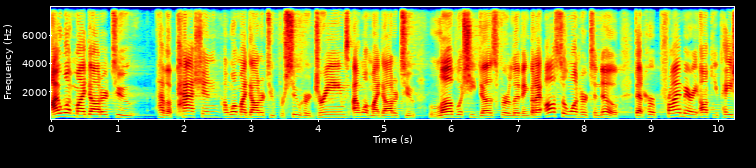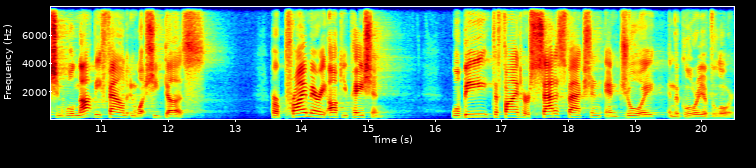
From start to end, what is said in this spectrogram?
I want my daughter to have a passion. I want my daughter to pursue her dreams. I want my daughter to love what she does for a living. But I also want her to know that her primary occupation will not be found in what she does. Her primary occupation will be to find her satisfaction and joy in the glory of the Lord.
